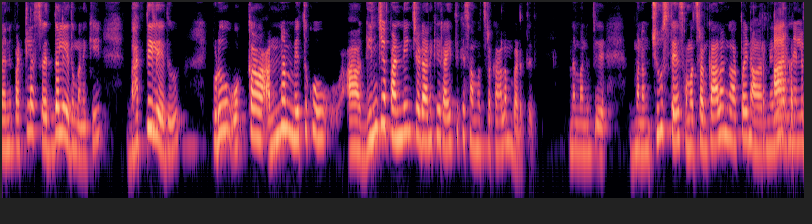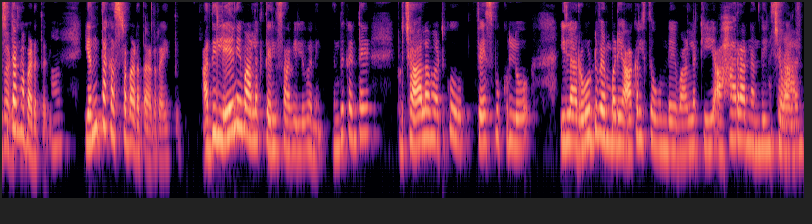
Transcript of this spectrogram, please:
దాని పట్ల శ్రద్ధ లేదు మనకి భక్తి లేదు. ఇప్పుడు ఒక్క అన్నం మెతుకు ఆ గింజ పండించడానికి రైతుకి సంవత్సర కాలం పడుతుంది. మనం మనం చూస్తే సంవత్సరం కాలం కాకపోయినా ఆరు నెలలు ఖచ్చితంగా పడుతుంది. ఎంత కష్టపడతాడు రైతు? అది లేని వాళ్ళకి తెలుసు ఆ విలువని? ఎందుకంటే ఇప్పుడు చాలా మటుకు ఫేస్బుక్లో ఇలా రోడ్డు వెంబడి ఆకలితో ఉండే వాళ్ళకి ఆహారాన్ని అందించే వాళ్ళని.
